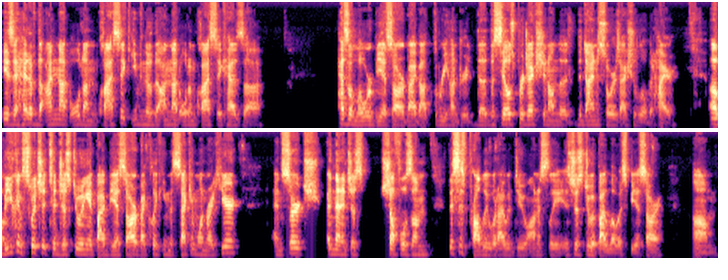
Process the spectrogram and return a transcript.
is ahead of the I'm not old I'm classic, even though the I'm not old I'm classic has uh has a lower BSR by about 300. The the sales projection on the the dinosaur is actually a little bit higher. Uh, but you can switch it to just doing it by BSR by clicking the second one right here and search, and then it just shuffles them. This is probably what I would do, honestly, is just do it by lowest BSR. Um,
